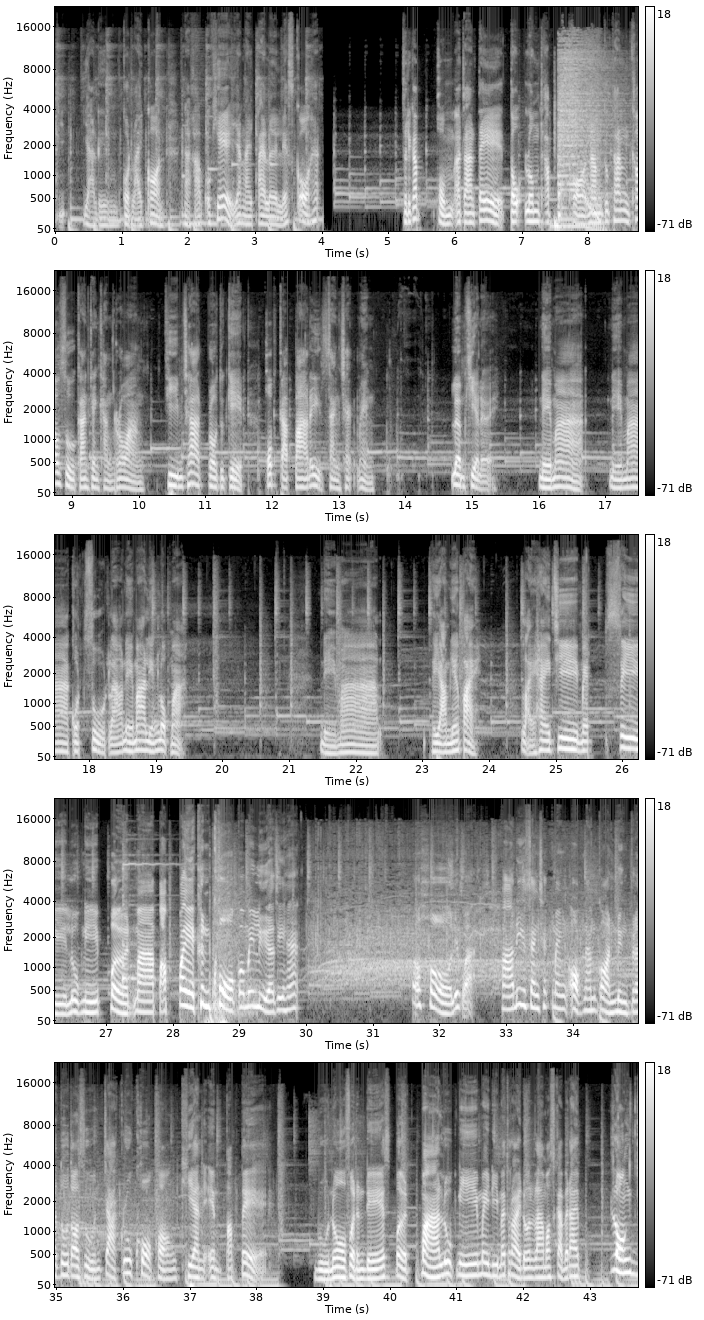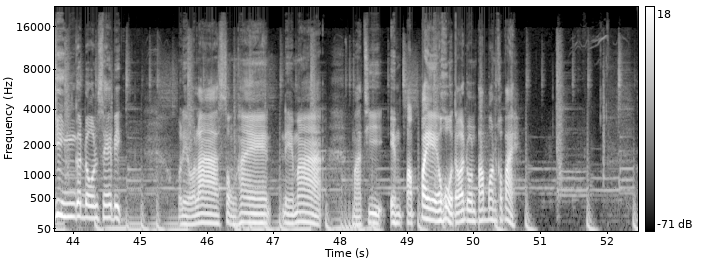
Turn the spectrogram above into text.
อย่าลืมกดไลค์ก่อนนะครับ โอเค ยังไงไปเลย let's go ฮะ สวัสดีครับ ผมอาจารย์เต้โตลมทับขอนำทุกท่านเข้าสู่การแข่งขันระหว่าง ทีมชาติโปรตุเกสพบกับปารีสแซงต์แชร์กแมงเริ่มเคลียร์เลย เนม่าเนม่ากดสูตรแล้วเนม่าเลี้ยงหลบมา เนม่าพยายามเลี้ยงไป ไหลให้ที่เมสซี่ลูกนี้เปิดมาปับเป้ขึ้นโขกก็ไม่เหลือสิฮะ โอ้โห เรียกว่า ปารีสแซงต์แชร์กแมงออกนำก่อน 1 ประตูต่อศูนย์จากลูกโขกของเคียนเอ็มปัปเป้บรูโน่เฟอร์นันเดส เปิดมาลูกนี้ไม่ดีไม่เท่าไหร่โดนลามอสกัดไม่ได้ ลองยิงก็โดนเซฟอีกโอเลโอล่าส่งให้เนม่ามาที่เอ็มปัปเป้โอ้โห แต่ว่าโดนปั๊บบอลเข้าไป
